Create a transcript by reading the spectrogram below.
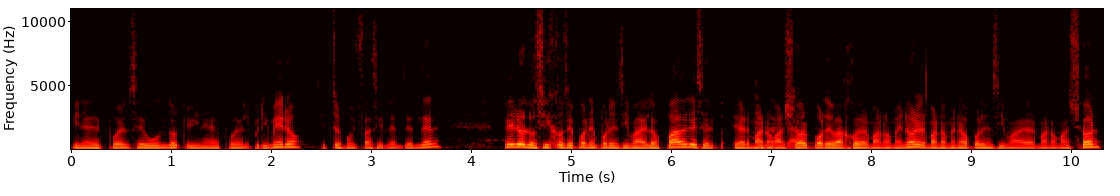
viene después del segundo, que viene después del primero. Esto es muy fácil de entender. Pero los hijos se ponen por encima de los padres, el, hermano mayor por debajo del hermano menor, el hermano menor por encima del hermano mayor.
